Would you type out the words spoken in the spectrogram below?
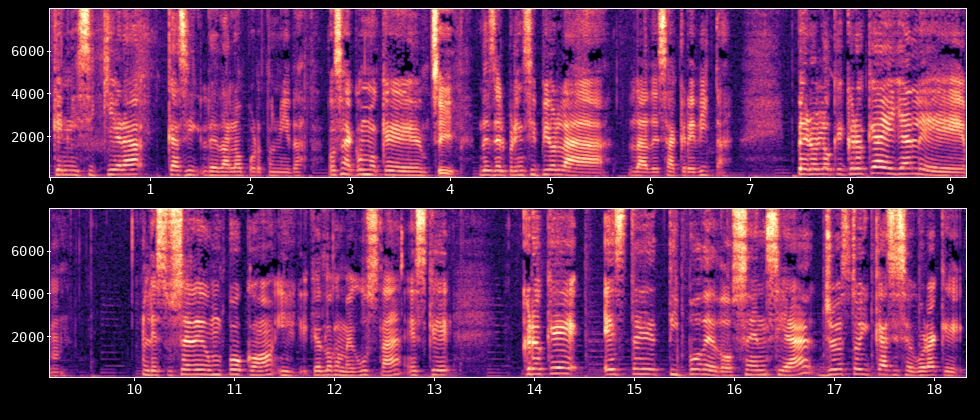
que ni siquiera casi le da la oportunidad. O sea, como que Sí. desde el principio la, la desacredita. Pero lo que creo que a ella le, le sucede un poco, y que es lo que me gusta, es que creo que este tipo de docencia, yo estoy casi segura que,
